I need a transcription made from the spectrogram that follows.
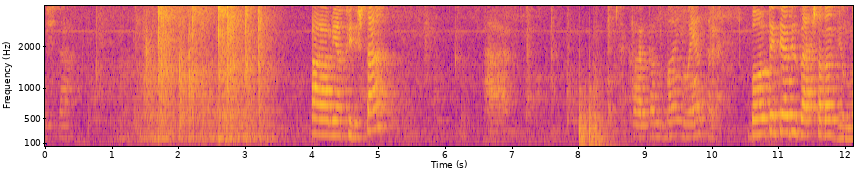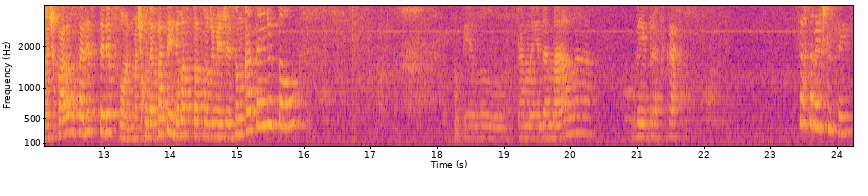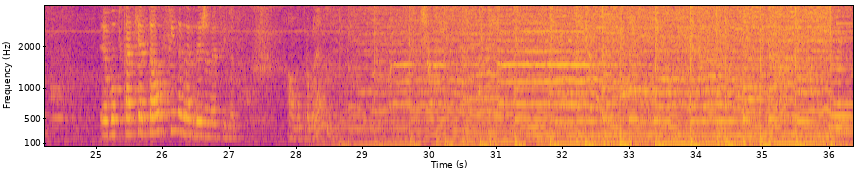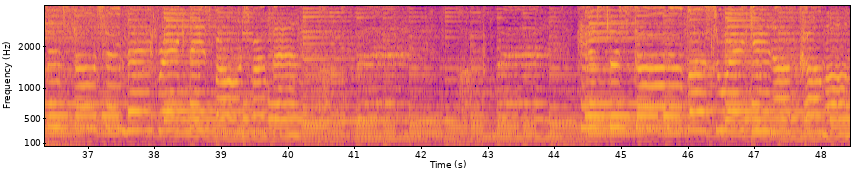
está? A minha filha está? Ah. A Clara tá no banho, entra. Bom, eu tentei avisar que estava vindo, mas Clara não sai desse telefone. Mas quando é pra atender uma situação de emergência, nunca atende, então... Pelo tamanho da mala, veio pra ficar. Certamente que sim. Eu vou ficar aqui até o fim da gravidez da minha filha. Algum problema? It's the start of us waking up. Come on.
